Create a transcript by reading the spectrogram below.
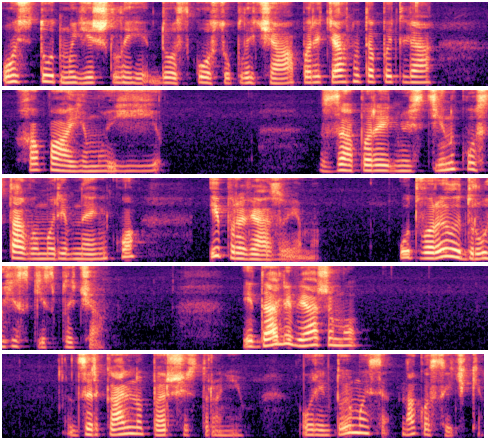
Ось тут ми дійшли до скосу плеча, перетягнута петля, хапаємо її за передню стінку, ставимо рівненько і пров'язуємо. Утворили другий скіз плеча. І далі в'яжемо дзеркально першій стороні. Орієнтуємося на косички.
